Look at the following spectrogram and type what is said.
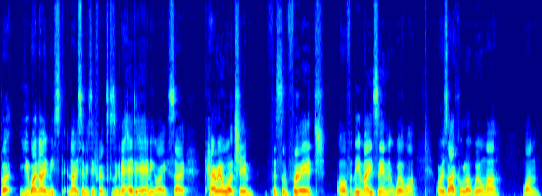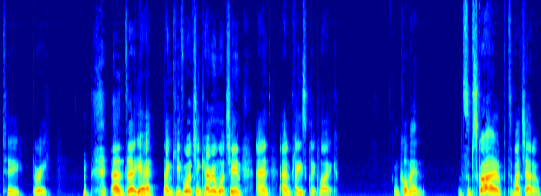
But you won't any, notice any difference because I'm going to edit it anyway. So carry on watching for some footage of the amazing Wilma, or as I call her, Wilma one, two, three. and uh, yeah, thank you for watching. Carry on watching, and and please click like and comment, subscribe to my channel,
